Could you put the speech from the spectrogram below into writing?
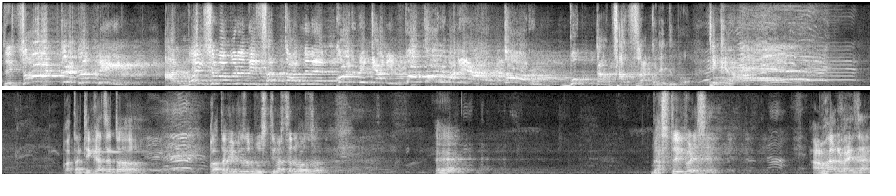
তুই চট করে ঢুকবি। আর বৈষম্য বিরোধী ছাত্র আন্দোলনের কর্মীকে আমি পাথর মানে আর তোর বুকটা ছাত্রা করে দিব। ঠিক কথা ঠিক আছে তো? কথা কি কিছু বুঝতে পারছেন বলছো হ্যাঁ? ব্যস্তই পড়েছেন? আমার ভাইজান,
